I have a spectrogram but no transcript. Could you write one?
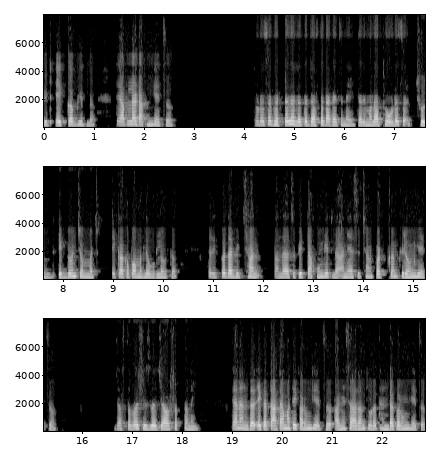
पीठ एक कप घेतलं. ते आपल्याला टाकून घ्यायचं. थोडंसं घट्ट झालं तर जास्त टाकायचं नाही. तरी मला थोडंसं छोद एक दोन चम्मच एका कपामधलं उरलं होतं. तर इतपत आधी छान तांदळाचं पीठ टाकून घेतलं आणि असं छान पटकन फिरवून घ्यायचं. जास्त वेळ शिजवायची आवश्यकता नाही. त्यानंतर एका ताटामध्ये काढून घ्यायचं आणि सारण थोडं थंड करून घ्यायचं.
